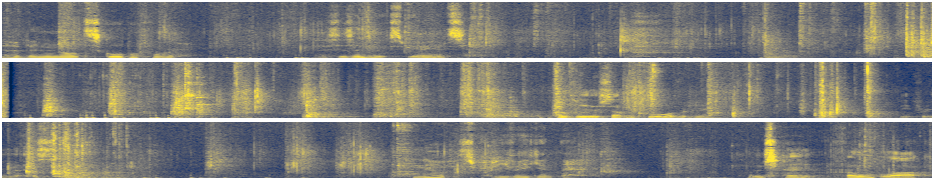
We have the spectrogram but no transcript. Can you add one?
Never been in old school before. This is a new experience. Hopefully there's something cool over here. Be pretty nice. No, it's pretty vacant. A giant foam block.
